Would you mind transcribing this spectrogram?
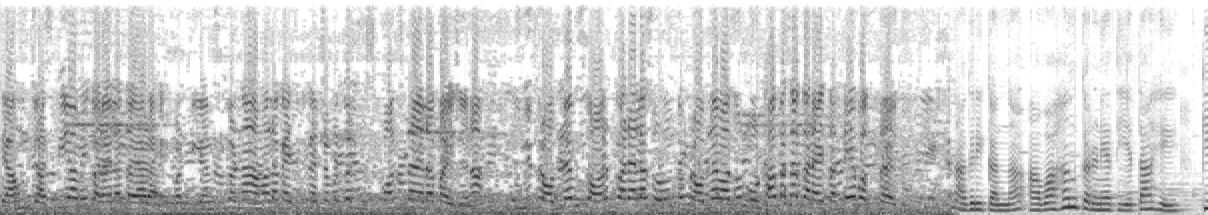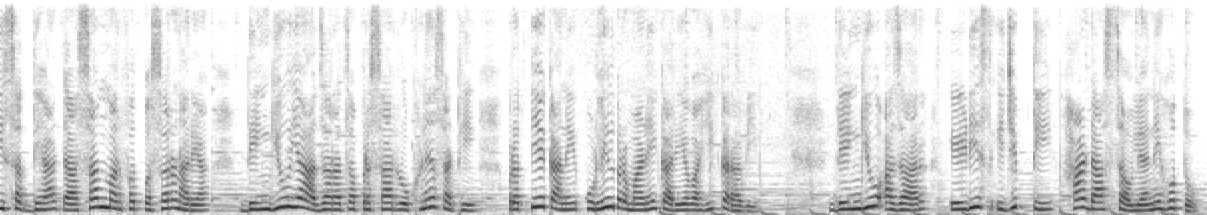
त्याहून जास्ती आम्ही करायला तयार आहे. पण टीएमसीकडनं आम्हाला काहीतरी त्याच्याबद्दल रिस्पॉन्स मिळायला पाहिजे ना. तुम्ही प्रॉब्लेम सॉल्व्ह करायला सोडून तो प्रॉब्लेम अजून मोठा कसा करायचा ते बघताय तुम्ही. नागरिकांना आवाहन करण्यात येत आहे की सध्या डासांमार्फत पसरणाऱ्या डेंग्यू या आजाराचा प्रसार रोखण्यासाठी प्रत्येकाने पुढील प्रमाणे कार्यवाही करावी. डेंग्यू आजार एडिस इजिप्ती हा डास चावल्याने होतो.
